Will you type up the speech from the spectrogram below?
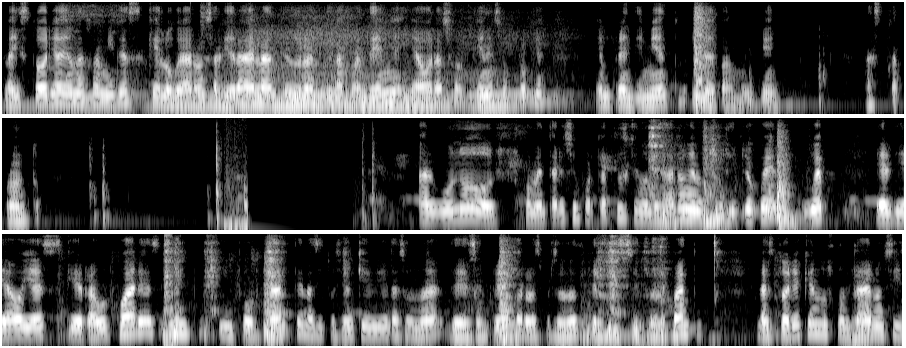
la historia de unas familias que lograron salir adelante durante la pandemia y ahora son, tienen su propio emprendimiento y les va muy bien. Hasta pronto. Algunos comentarios importantes que nos dejaron en nuestro sitio web, web el día de hoy es que Raúl Juárez es importante la situación que vive la zona de desempleo para las personas del distrito de Lepanto. La historia que nos contaron sí,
